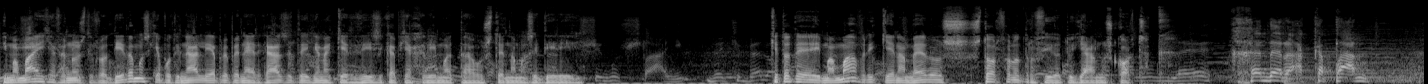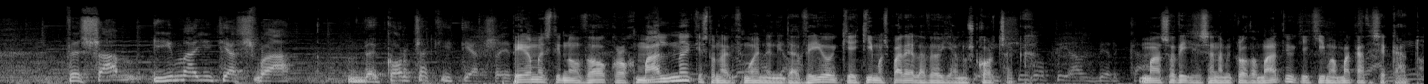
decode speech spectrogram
Η μαμά είχε αφενός τη φροντίδα μας και από την άλλη έπρεπε να εργάζεται για να κερδίζει κάποια χρήματα ώστε να μας συντηρεί. Και τότε η μαμά βρήκε ένα μέρος στο ορφανοτροφείο του Γιάννους Σκόρτσακ. Πήγαμε στην οδό Κροχμάλνα και στον αριθμό 92 και εκεί μας παρέλαβε ο Γιάνους Κόρτσακ. Μας οδήγησε σε ένα μικρό δωμάτιο και εκεί η μαμά κάθισε κάτω.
